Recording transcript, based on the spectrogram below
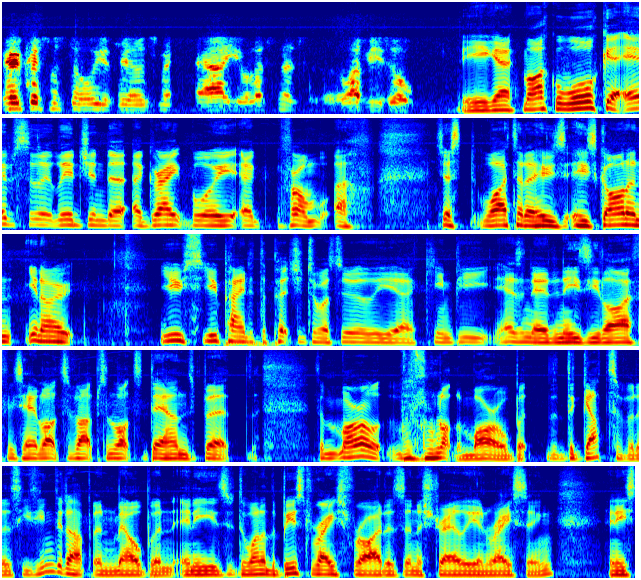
Merry Christmas to all your viewers, Mac, uh, your listeners. Love you all. There you go, Michael Walker, absolute legend, a, a great boy uh, from uh, just Waitara, who's who's gone and you know. You, you painted the picture to us earlier, Kempy. hasn't had an easy life. He's had lots of ups and lots of downs, but the moral, not the moral, but the, the guts of it is he's ended up in Melbourne and he's one of the best race riders in Australian racing. And he's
